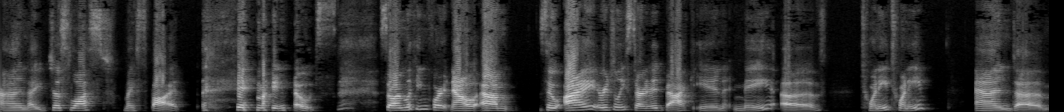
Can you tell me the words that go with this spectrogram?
and I just lost my spot in my notes. So I'm looking for it now. Um, so I originally started back in May of 2020. And um,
